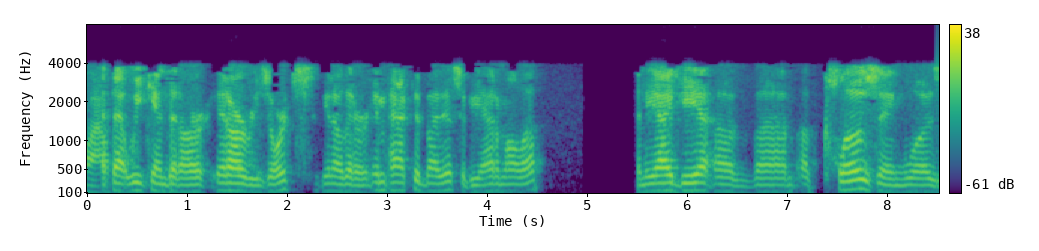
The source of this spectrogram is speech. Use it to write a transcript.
wow. at that weekend at our at our resorts, you know, that are impacted by this. If you add them all up, and the idea of um, of closing was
